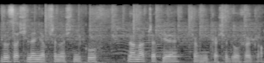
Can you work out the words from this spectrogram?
do zasilenia przenośników na naczepie ciągnika siodłowego.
